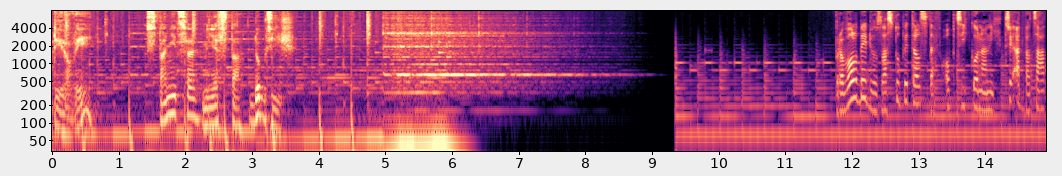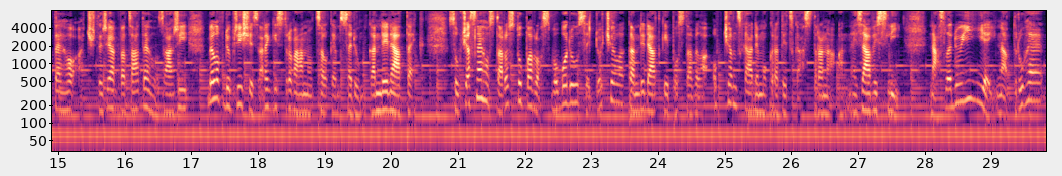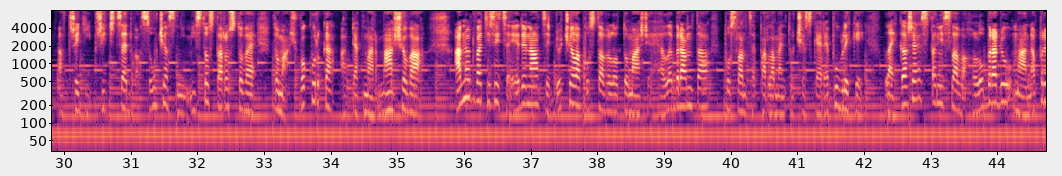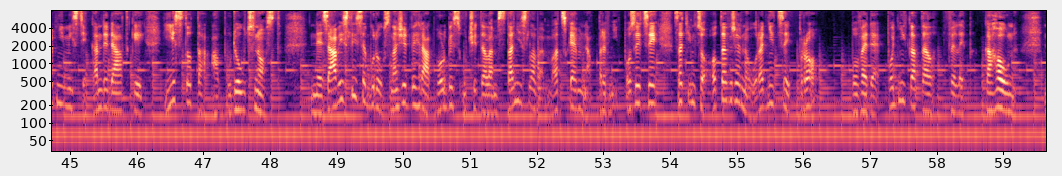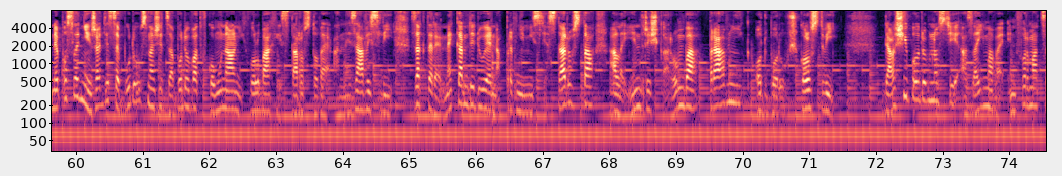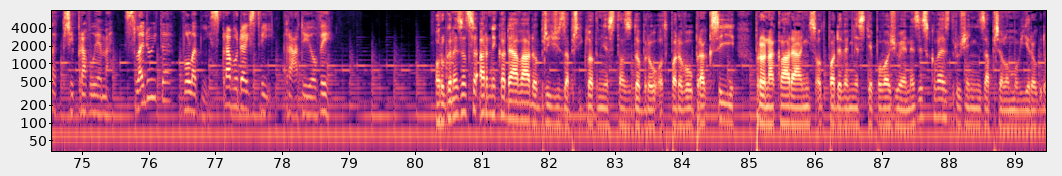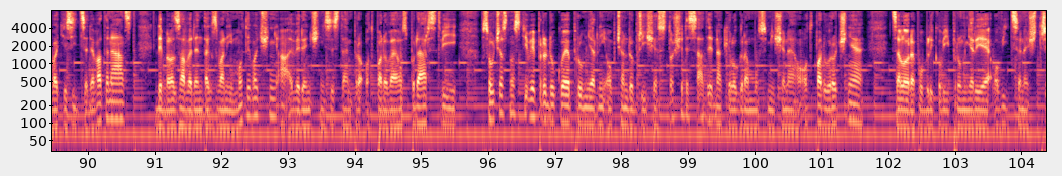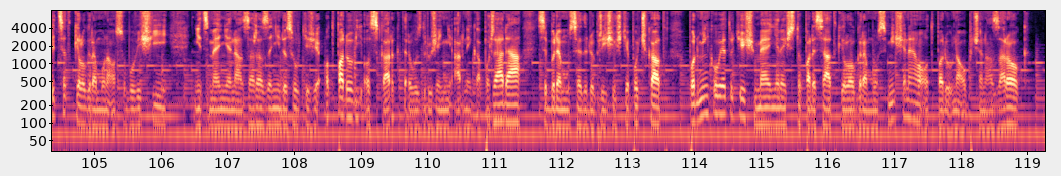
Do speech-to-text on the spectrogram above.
Rádiovi? Stanice města Dobříš. Volby do zastupitelstev obcí konaných 23. a 24. září bylo v Dobříši zaregistrováno celkem sedm kandidátek. Současného starostu Pavla Svobodu si do čela kandidátky postavila občanská demokratická strana a nezávislí. Následují jej na druhé a třetí příčce dva současní místostarostové Tomáš Vokurka a Dagmar Mášová. Ano 2011 si do čela postavilo Tomáše Helebranta, poslance parlamentu České republiky republiky. Lékaře Stanislava Holobradu má na prvním místě kandidátky Jistota a budoucnost. Nezávislí se budou snažit vyhrát volby s učitelem Stanislavem Vackem na první pozici, zatímco otevřenou radnici pro povede podnikatel Filip Kahoun. V neposlední řadě se budou snažit zabodovat v komunálních volbách i starostové a nezávislí, za které nekandiduje na prvním místě starosta, ale Jindřiška Romba, právník odboru školství. Další podrobnosti a zajímavé informace připravujeme. Sledujte volební zpravodajství Rádio Vy. Organizace Arnika dává Dobříž za příklad města s dobrou odpadovou praxí. Pro nakládání s odpady ve městě považuje neziskové združení za přelomový rok 2019, kdy byl zaveden tzv. motivační a evidenční systém pro odpadové hospodářství. V současnosti vyprodukuje průměrný občan Dobříše 161 kg smíšeného odpadu ročně. Celorepublikový průměr je o více než 30 kg na osobu vyšší. Nicméně na zařazení do soutěže Odpadový Oscar, kterou združení združení Arnika pořádá, si bude muset dobříž ještě počkat. Podmínkou je totiž méně než 150 kg smíšeného odpadu na občana za rok.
